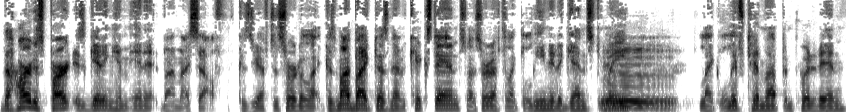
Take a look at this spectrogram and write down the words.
The hardest part is getting him in it by myself because you have to sort of like because my bike doesn't have a kickstand, so I sort of have to like lean it against me. Mm. like lift him up and put it in.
